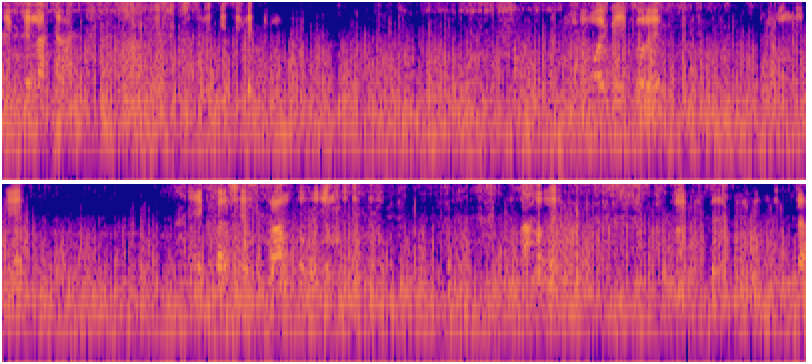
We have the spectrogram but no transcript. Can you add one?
দেখতে না চায় তাহলে আসলে কিছুই দেখতে পাবে। সময় বের করে সন্দীপের একবার শেষ প্রান্ত পর্যন্ত যেতে হবে তাহলে আপনার কাছে সন্দীপটা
